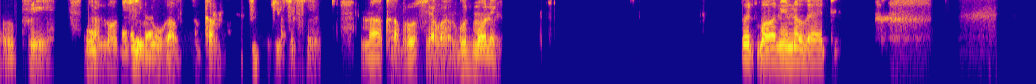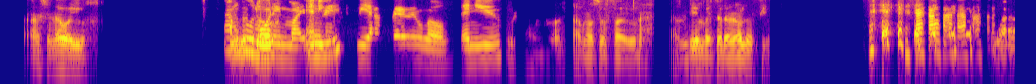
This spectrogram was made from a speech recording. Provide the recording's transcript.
And we pray that, Lord Jesus, we will have come in Jesus' name. Makabro Siaba. Good morning. Good morning, Obed. Ashin, how are you? I'm Good good, oh. morning, my And friend. you? We are very well. And you? I'm also fine. I'm doing better than all of you. Wow.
